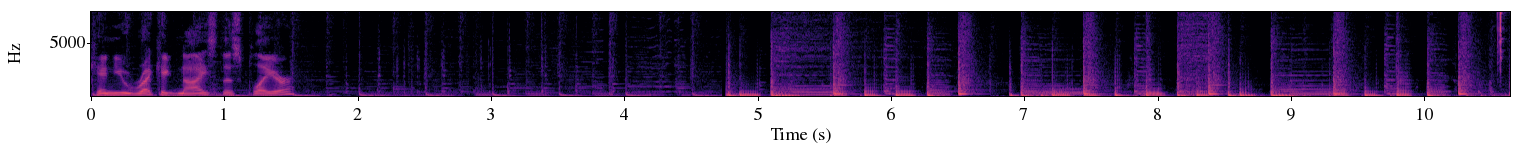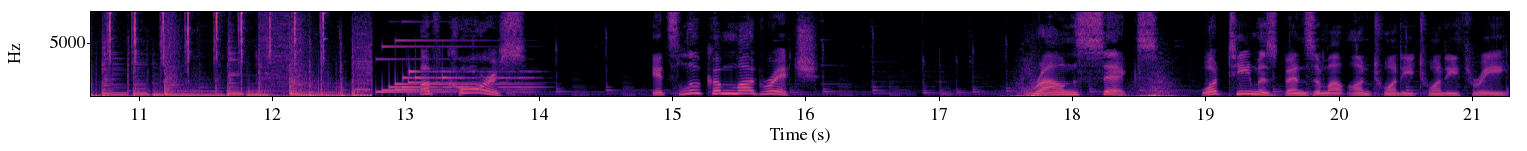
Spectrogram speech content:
Can you recognize this player? Course! It's Luka Modric. Round 6. What team is Benzema on 2023?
